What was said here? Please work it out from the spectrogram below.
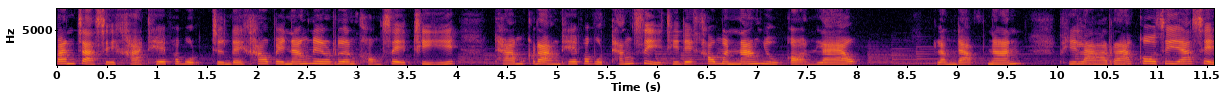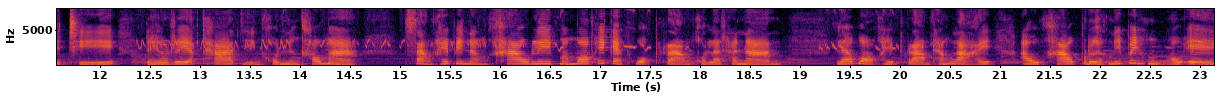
ปัญจสีขาเทพบุตรจึงได้เข้าไปนั่งในเรือนของเศรษฐี ท่ามกลางเทพบุตรทั้งสี่ที่ได้เข้ามานั่งอยู่ก่อนแล้วลำดับนั้น พิลาระโกศยเศรษฐี ได้เรียกทาสหญิงคนหนึ่งเข้ามา สั่งให้ไปนำข้าวรีบมามอบให้แก่พวกพราหมณ์คนละทนาน แล้วบอกให้พราหมณ์ทั้งหลาย เอาข้าวเปลือกนี้ไปหุงเอาเอง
